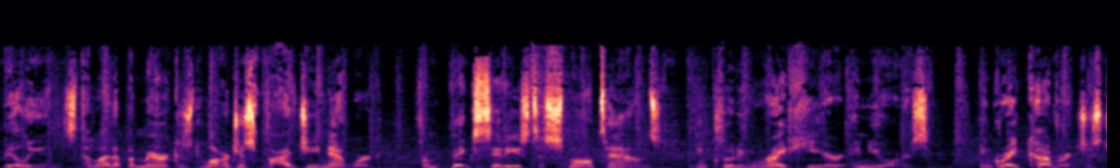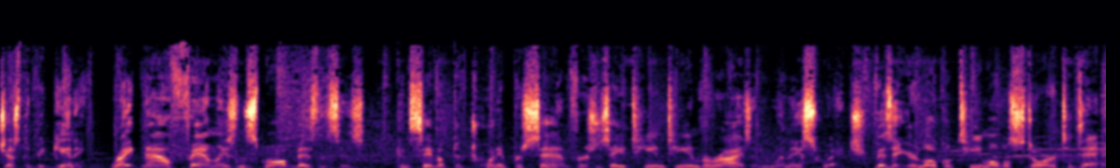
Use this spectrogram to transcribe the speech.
billions to light up America's largest 5G network from big cities to small towns, including right here in yours. And great coverage is just the beginning. Right now, families and small businesses can save up to 20% versus AT&T and Verizon when they switch. Visit your local T-Mobile store today.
